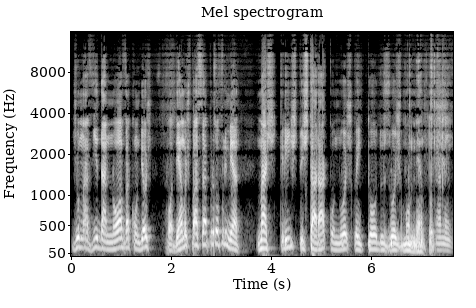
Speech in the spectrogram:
de uma vida nova com Deus. Podemos passar pelo sofrimento, mas Cristo estará conosco em todos os momentos. Amém.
